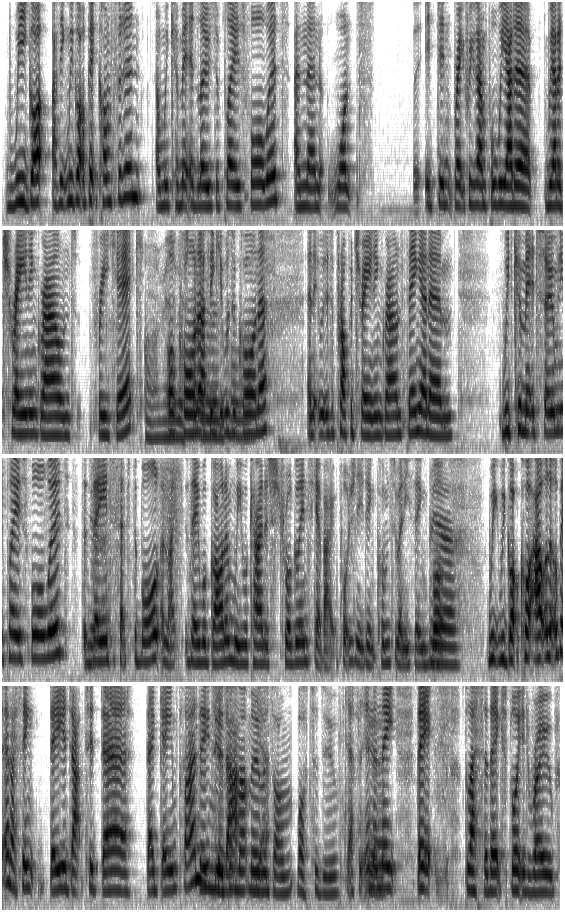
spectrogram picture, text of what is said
we got I think we got a bit confident and we committed loads of players forwards and then once it didn't break for example we had a we had a training ground free kick oh, really or corner I think it was a pulled off. corner and it was a proper training ground thing and um we'd committed so many players forward that they intercepted the ball and like they were gone and we were kind of struggling to get back fortunately it didn't come to anything but yeah. we, we got caught out a little bit and I think they adapted their their game plan They knew that, from that yeah. moment on what to do. Definitely. And then they, they, bless her, they exploited Robe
